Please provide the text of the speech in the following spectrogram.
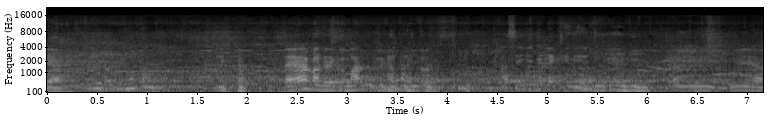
Iya. Saya emang dari kemarin kelihatan terus. AC-nya jelek sini ya. Iya.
